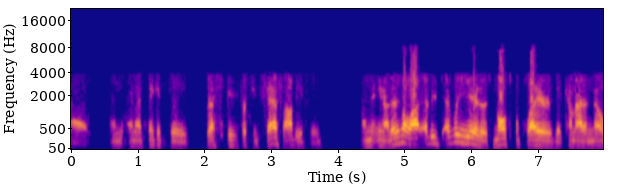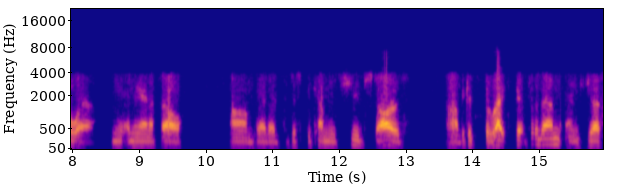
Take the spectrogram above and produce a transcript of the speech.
Uh, and and I think it's a recipe for success, obviously. And you know, there's a lot every every year. There's multiple players that come out of nowhere in the, in the NFL um, that have just become these huge stars uh, because it's the right fit for them and just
